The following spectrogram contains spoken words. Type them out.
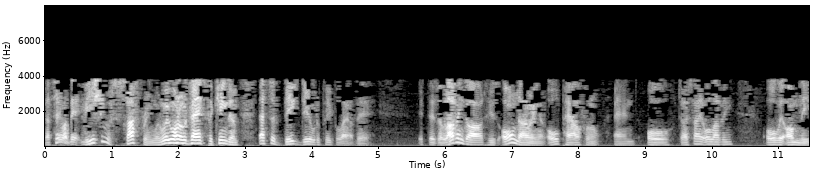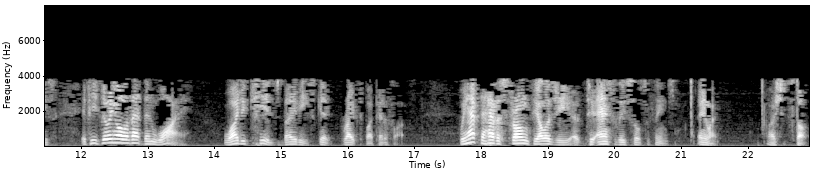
I tell you what, the, issue of suffering, when we want to advance the kingdom, that's a big deal to people out there. If there's a loving God who's all knowing and all powerful and all, did I say all loving? All the omnis. If he's doing all of that, then why? Why do kids, babies, get raped by pedophiles? We have to have a strong theology uh, to answer these sorts of things. Anyway, I should stop.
